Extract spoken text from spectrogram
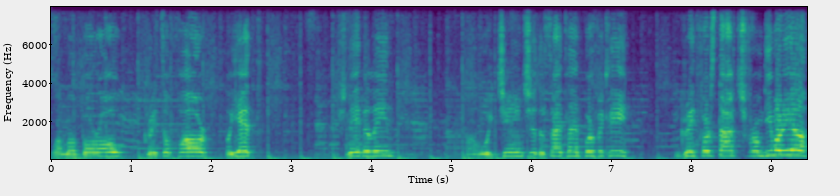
one more Borrow, great so far, but yet Schneiderlin, oh we changed the sideline perfectly. Great first touch from Di Maria.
